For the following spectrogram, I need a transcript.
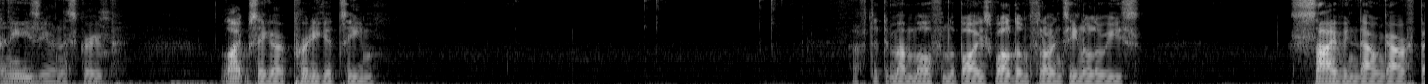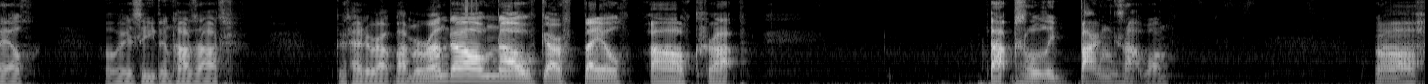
any easier in this group. Leipzig are a pretty good team. Have to demand more from the boys. Well done, Florentino Luis. Siving down Gareth Bale. Oh, here's Eden Hazard. Good header out by Miranda. Oh no, Gareth Bale. Oh crap. Absolutely bangs that one. Oh.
